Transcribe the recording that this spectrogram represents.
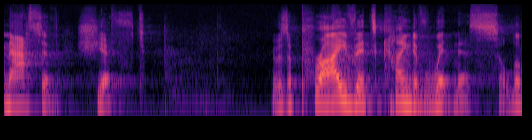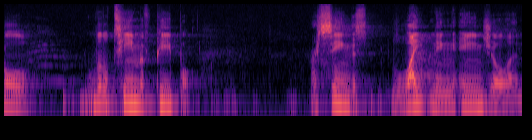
massive shift. It was a private kind of witness. A little, little team of people are seeing this lightning angel and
